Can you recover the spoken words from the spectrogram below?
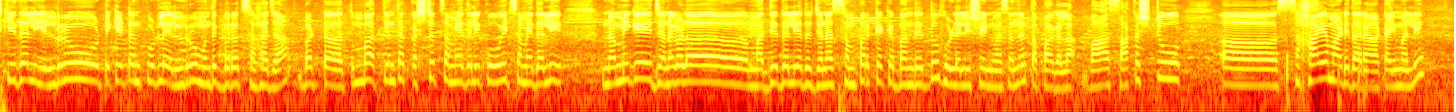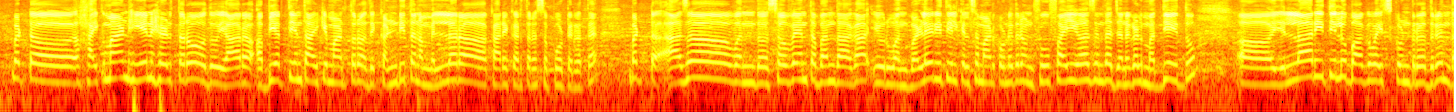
ಚಿಕಿದಲ್ಲಿ ಎಲ್ಲರೂ ಟಿಕೆಟ್ ಅಂತ ಕೂಡಲೇ ಎಲ್ಲರೂ ಮುಂದಕ್ಕೆ ಬರೋದು ಸಹಜ. ಬಟ್ ತುಂಬ ಅತ್ಯಂತ ಕಷ್ಟದ ಸಮಯದಲ್ಲಿ, ಕೋವಿಡ್ ಸಮಯದಲ್ಲಿ ನಮಗೆ ಜನಗಳ ಮಧ್ಯದಲ್ಲಿ ಅದು ಜನ ಸಂಪರ್ಕಕ್ಕೆ ಬಂದಿದ್ದು ಹುಳ್ಳಳ್ಳಿ ಶ್ರೀನಿವಾಸ್ ಅಂದರೆ ತಪ್ಪಾಗಲ್ಲ. ಬಾ, ಸಾಕಷ್ಟು ಸಹಾಯ ಮಾಡಿದ್ದಾರೆ ಆ ಟೈಮಲ್ಲಿ ಬಟ್ ಹೈಕಮಾಂಡ್ ಏನು ಹೇಳ್ತಾರೋ ಅದು ಯಾರ ಅಭ್ಯರ್ಥಿ ಅಂತ ಆಯ್ಕೆ ಮಾಡ್ತಾರೋ ಅದಕ್ಕೆ ಖಂಡಿತ ನಮ್ಮೆಲ್ಲರ ಕಾರ್ಯಕರ್ತರ ಸಪೋರ್ಟ್ ಇರುತ್ತೆ. ಬಟ್ ಆ್ಯಸ್ ಅ ಒಂದು ಸರ್ವೆ ಅಂತ ಬಂದಾಗ ಇವರು ಒಂದು ಒಳ್ಳೆ ರೀತಿಯಲ್ಲಿ ಕೆಲಸ ಮಾಡ್ಕೊಂಡಿದ್ರೆ ಒಂದು ಫೋರ್ ಫೈವ್ ಇಯರ್ಸಿಂದ ಜನಗಳ ಮಧ್ಯೆ ಇದ್ದು ಎಲ್ಲ ರೀತಿಯಲ್ಲೂ ಭಾಗವಹಿಸ್ಕೊಂಡಿರೋದ್ರಿಂದ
